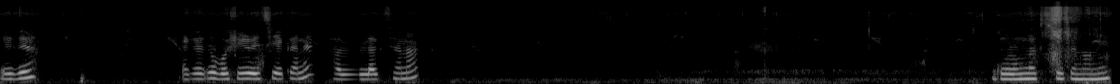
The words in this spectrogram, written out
এই যে, একা একা বসে রয়েছি এখানে, ভালো লাগছে না। গরম লাগছে এখানে অনেক।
